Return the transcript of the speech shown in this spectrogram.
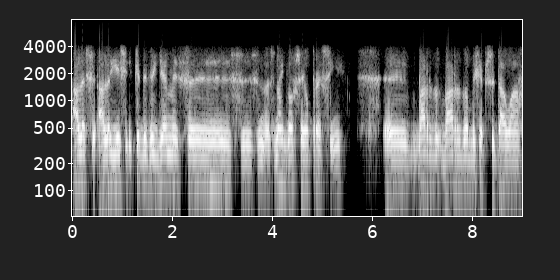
ale, ale jeśli, kiedy wyjdziemy z, z, z najgorszej opresji, bardzo, bardzo by się przydała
